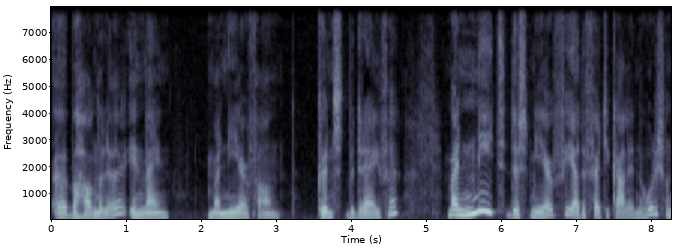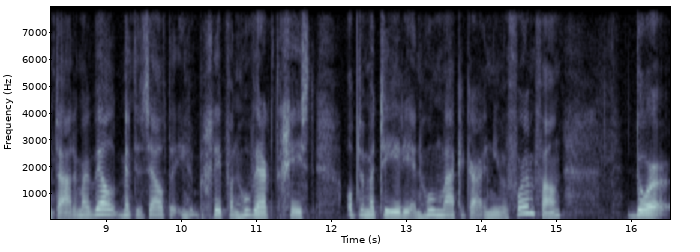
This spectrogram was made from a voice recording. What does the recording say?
uh, behandelen in mijn manier van kunst bedrijven. Maar niet dus meer via de verticale en de horizontale, maar wel met dezelfde begrip van hoe werkt de geest op de materie en hoe maak ik er een nieuwe vorm van. Door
